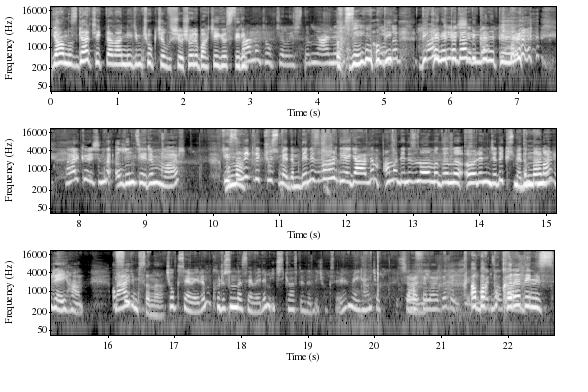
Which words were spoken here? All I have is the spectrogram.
yalnız gerçekten anneciğim çok çalışıyor. Şöyle bahçeyi göstereyim. ben de çok çalıştım. Yani Zeyno bir, burada bir her kanepeden bir kanepeye. her karışında alın terim var. Bunlar- Kesinlikle küsmedim. Deniz var diye geldim ama denizin olmadığını öğrenince de küsmedim. Bunlar Bunlar, reyhan. Ben Aferin sana. çok severim. Kurusunu da severim. İçli köftede de çok severim. Reyhan çok güzeldir. Salatalarda da güzel. Aa bak bu Karadeniz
